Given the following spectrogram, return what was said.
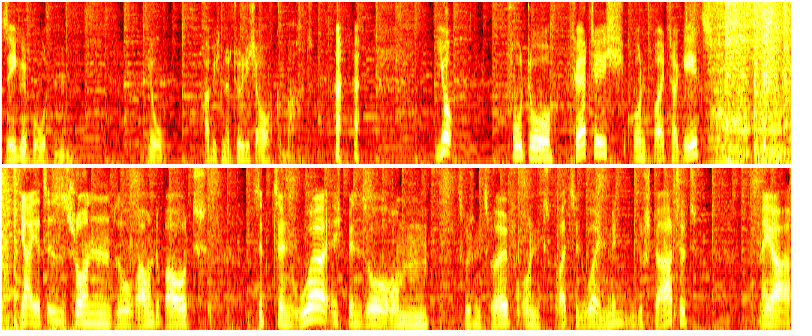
Segelbooten. Jo, habe ich natürlich auch gemacht. jo, Foto fertig und weiter geht's. Ja, jetzt ist es schon so roundabout 17 Uhr. Ich bin so um zwischen 12 und 13 Uhr in Minden gestartet. Naja,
